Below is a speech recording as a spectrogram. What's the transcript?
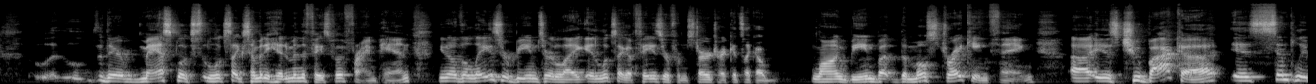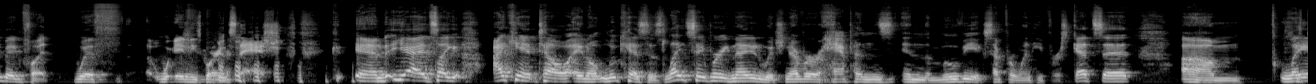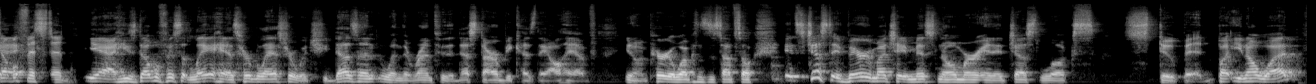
their mask looks looks like somebody hit them in the face with a frying pan. You know, the laser beams are like it looks like a phaser from Star Trek. It's like a long beam. But the most striking thing uh, is Chewbacca is simply Bigfoot with and he's wearing a stash. and yeah, it's like I can't tell. You know, Luke has his lightsaber ignited, which never happens in the movie except for when he first gets it. Um, Leia, he's double fisted. Yeah, he's double fisted. Leia has her blaster, which she doesn't when they run through the Death Star because they all have you know Imperial weapons and stuff. So it's just a very much a misnomer, and it just looks stupid. But you know what?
